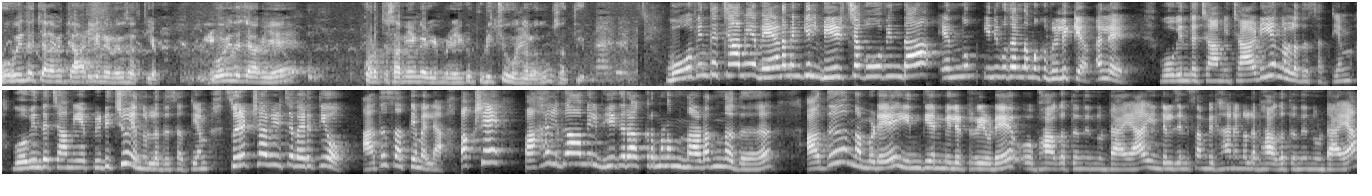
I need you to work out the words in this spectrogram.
ഗോവിന്ദചാമി ചാടി എന്നുള്ളത് സത്യം. ഗോവിന്ദചാമിയെ കുറച്ച് സമയം കഴിയുമ്പോഴേക്ക് പിടിച്ചു എന്നുള്ളതും സത്യം. ഗോവിന്ദചാമിയെ വേണമെങ്കിൽ വീഴ്ച ഗോവിന്ദ എന്നും ഇനി മുതൽ നമുക്ക് വിളിക്കാം അല്ലേ? ഗോവിന്ദചാമി ചാടി എന്നുള്ളത് സത്യം ഗോവിന്ദചാമിയെ പിടിച്ചു എന്നുള്ളത് സത്യം സുരക്ഷാ വീഴ്ച വരുത്തിയോ? അത് സത്യമല്ല. പക്ഷേ പഹൽഗാമിൽ ഭീകരാക്രമണം നടന്നത് അത് നമ്മുടെ ഇന്ത്യൻ മിലിറ്ററിയുടെ ഭാഗത്ത് നിന്നുണ്ടായ ഇന്റലിജൻസ് സംവിധാനങ്ങളുടെ ഭാഗത്ത് നിന്നുണ്ടായ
